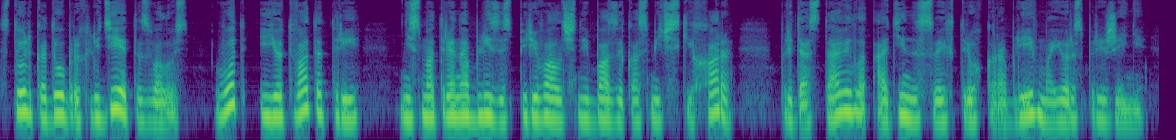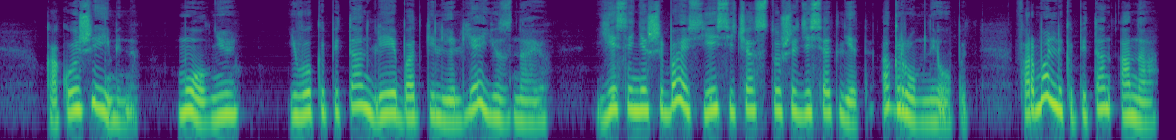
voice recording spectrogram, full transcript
Столько добрых людей отозвалось. Вот и Йотвата-3, несмотря на близость перевалочной базы космических Хара, предоставила один из своих трех кораблей в мое распоряжение. Какой же именно? Молнию. Его капитан Лея Батгилель, я ее знаю. Если не ошибаюсь, ей сейчас 160 лет. Огромный опыт. Формально капитан она,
